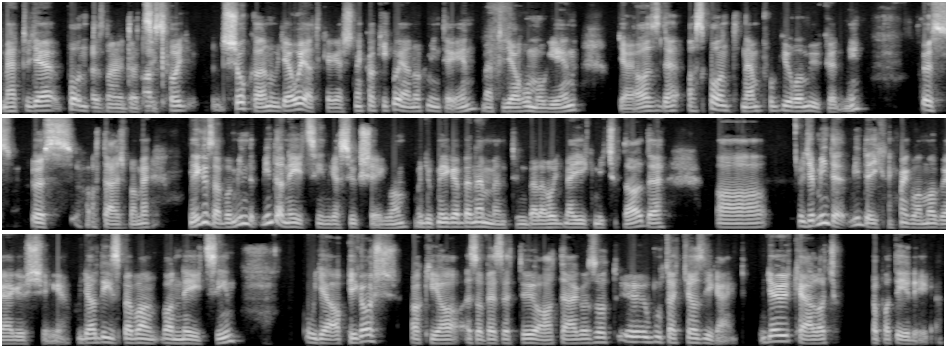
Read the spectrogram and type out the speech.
Mert ugye pont Ez nagyon tetszik. az, hogy sokan ugye olyat keresnek, akik olyanok, mint én, mert ugye a homogén ugye az, de az pont nem fog jól működni össz, összhatásban. Mert még igazából mind, mind a négy színre szükség van, mondjuk még ebben nem mentünk bele, hogy melyik micsoda, de a, ugye minde, mindegyiknek megvan maga erőssége. Ugye a díszben van, van négy szín, ugye a piros, aki a, ez a vezető, a határozott, ő mutatja az irányt. Ugye ő kell a csapat élére.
